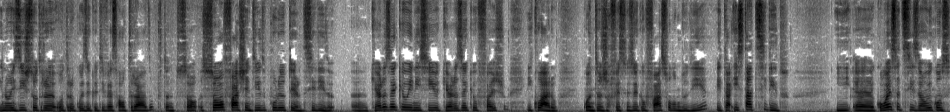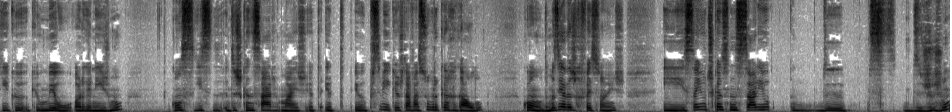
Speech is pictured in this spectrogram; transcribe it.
e não existe outra, outra coisa que eu tivesse alterado, portanto, só, só faz sentido por eu ter decidido uh, que horas é que eu inicio, que horas é que eu fecho, e claro, quantas refeições é que eu faço ao longo do dia, e tá, isso está decidido. E uh, com essa decisão eu consegui que, que o meu organismo conseguisse descansar mais. Eu, eu, eu percebi que eu estava a sobrecarregá-lo com demasiadas refeições e sem o descanso necessário de, de jejum,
